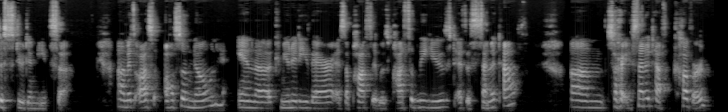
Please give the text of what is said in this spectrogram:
to Studenica um, it's also also known in the community there as a poss- it was possibly used as a cenotaph. Um, sorry, a cenotaph cover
